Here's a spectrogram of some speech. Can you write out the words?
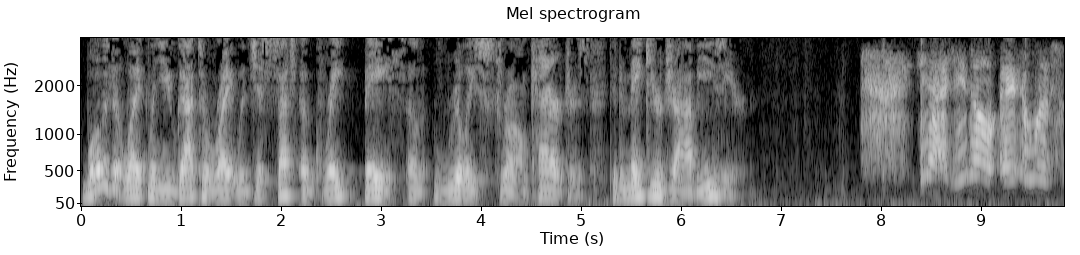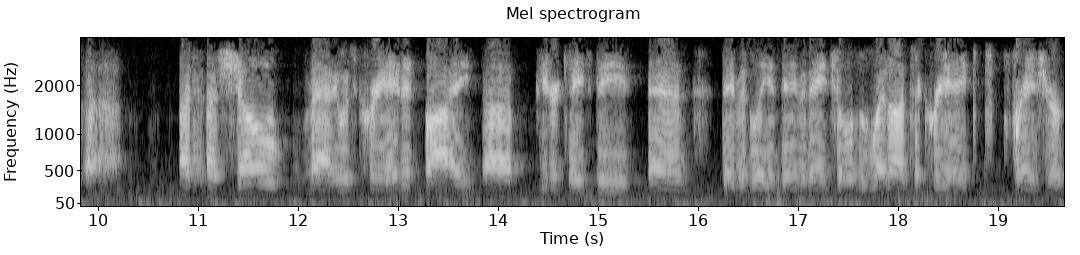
What was it like when you got to write with just such a great base of really strong characters? Did it make your job easier? Yeah, you know, it, was uh, a, a show that it was created by uh, Peter Casey and David Lee and David Angell, who went on to create Frasier.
